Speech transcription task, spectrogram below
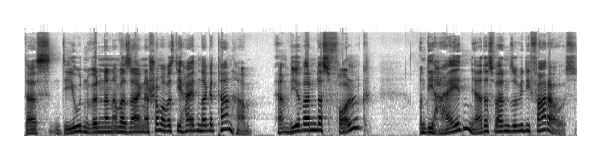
dass die Juden würden dann aber sagen, na schau mal, was die Heiden da getan haben. Ja, wir waren das Volk und die Heiden, ja, das waren so wie die Pharaos.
